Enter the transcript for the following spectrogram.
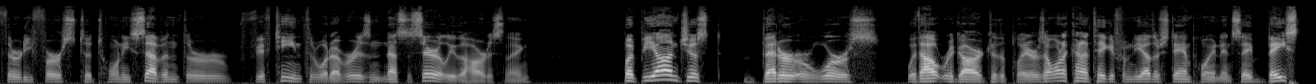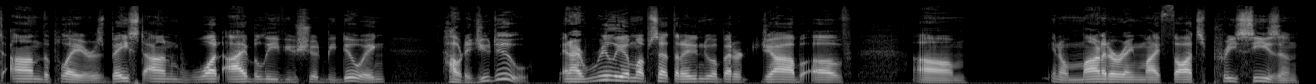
31st to 27th or 15th or whatever isn't necessarily the hardest thing. But beyond just better or worse, without regard to the players, I want to kind of take it from the other standpoint and say, based on the players, based on what I believe you should be doing, how did you do? And I really am upset that I didn't do a better job of um, you know, monitoring my thoughts preseason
